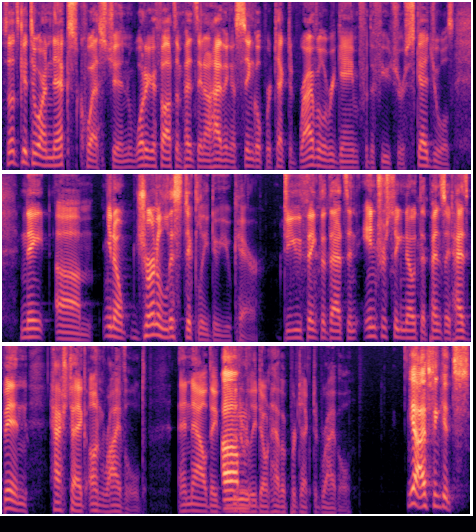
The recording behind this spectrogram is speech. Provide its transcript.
So let's get to our next question. What are your thoughts on Penn State not having a single protected rivalry game for the future schedules? Nate, um, you know, journalistically, do you care? Do you think that that's an interesting note that Penn State has been hashtag unrivaled, and now they um, literally don't have a protected rival? Yeah, I think it's.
